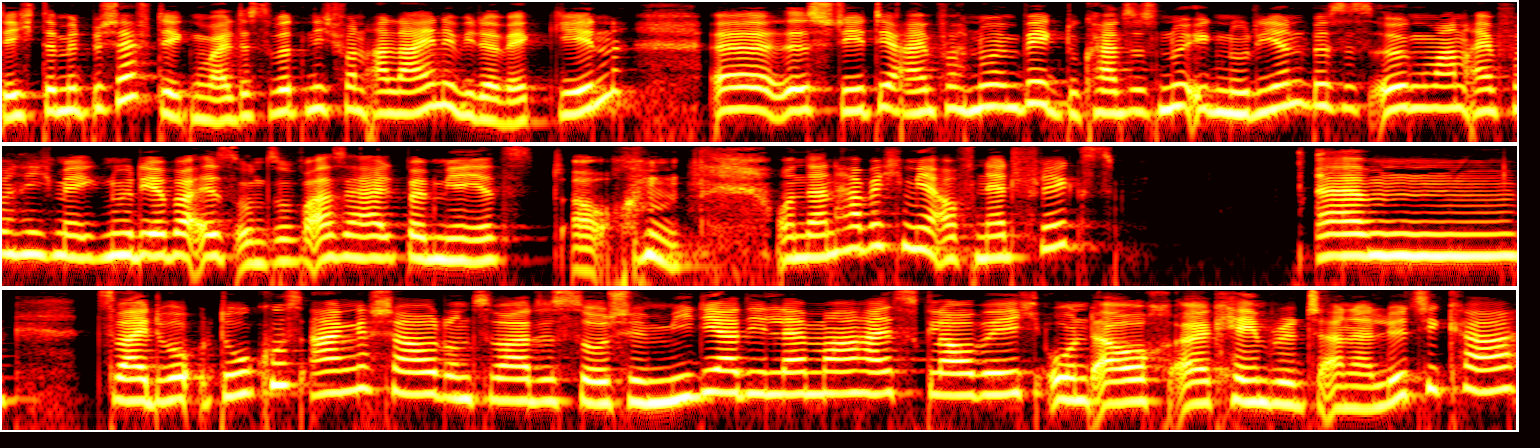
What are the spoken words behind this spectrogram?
dich damit beschäftigen, weil das wird nicht von alleine wieder weggehen. Äh, es steht dir einfach nur im Weg. Du kannst es nur ignorieren, bis es irgendwann einfach nicht mehr ignorierbar ist. Und so war es ja halt bei mir jetzt auch. Und dann habe ich mir auf Netflix ähm, zwei Do Dokus angeschaut, und zwar das Social Media Dilemma heißt, glaube ich, und auch äh, Cambridge Analytica.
